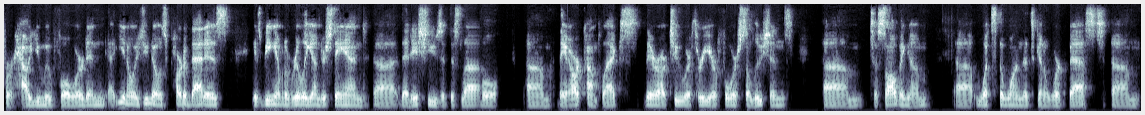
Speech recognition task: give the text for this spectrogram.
for how you move forward. And uh, you know, as you know, as part of that is is being able to really understand uh, that issues at this level um, they are complex. There are two or three or four solutions um, to solving them. Uh, what's the one that's going to work best? Um,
